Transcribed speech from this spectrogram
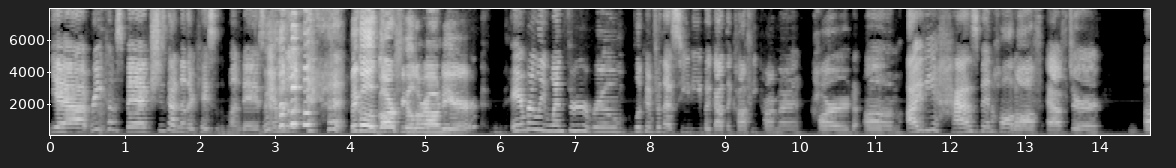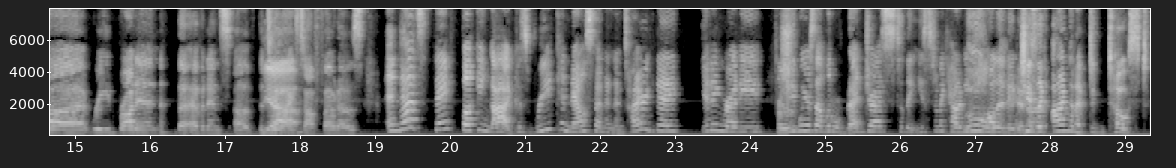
Yeah, Reed comes back. She's got another case of the Mondays. Amberly, Big old Garfield around here. Amberly went through her room looking for that CD, but got the coffee karma card. Um, Ivy has been hauled off after uh, Reed brought in the evidence of the Yeah. two iced off photos, and that's thank fucking god because Reed can now spend an entire day getting ready. For- she wears that little red dress to the Easton Academy Ooh, holiday dinner. and she's like, I'm gonna d- toast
